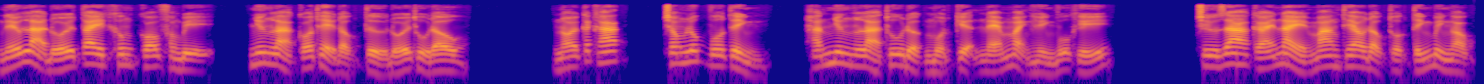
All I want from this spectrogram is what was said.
Nếu là đối tay không có phòng bị, nhưng là có thể độc tử đối thủ đâu. Nói cách khác, trong lúc vô tình, hắn nhưng là thu được một kiện ném mạnh hình vũ khí. Trừ ra cái này mang theo độc thuộc tính bình ngọc,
